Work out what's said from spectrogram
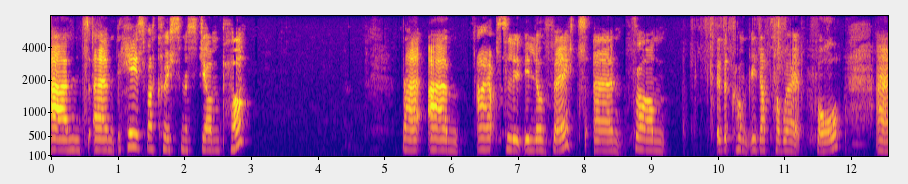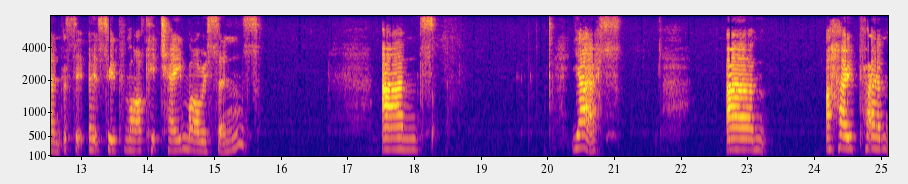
and um, here's my Christmas jumper. That um, I absolutely love it um, from the company that I work for and the supermarket chain Morrisons. And yes um, I hope um,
